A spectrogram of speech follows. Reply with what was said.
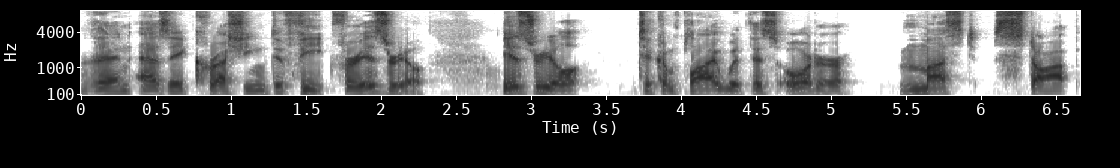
than as a crushing defeat for Israel. Israel, to comply with this order, must stop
